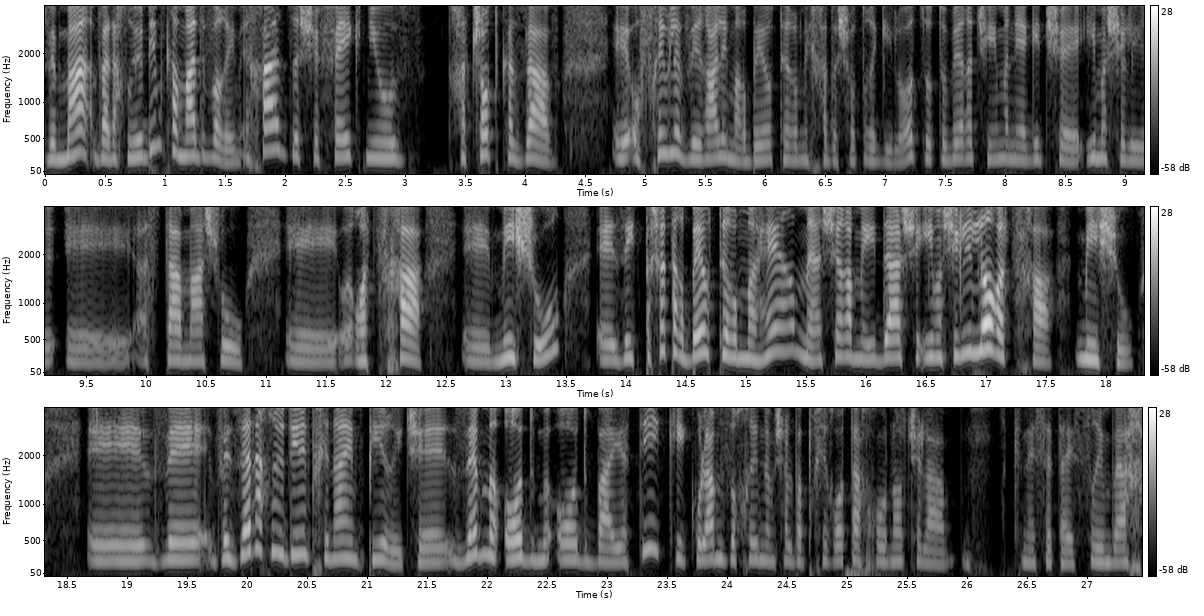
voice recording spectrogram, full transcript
ומה, ואנחנו יודעים כמה דברים. אחד זה ש fake news, חדשות כזב, אה, הופכים לוויראליים הרבה יותר מחדשות רגילות. זאת אומרת שאם אני אגיד שאימא שלי אה, עשתה משהו, אה, רצחה אה, מישהו, אה, זה יתפשט הרבה יותר מהר מאשר המידע שאימא שלי לא רצחה מישהו. Uh, ו- וזה אנחנו יודעים מבחינה אמפירית, שזה מאוד מאוד בעייתי, כי כולם זוכרים, למשל, בבחירות האחרונות של הכנסת ה-21,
